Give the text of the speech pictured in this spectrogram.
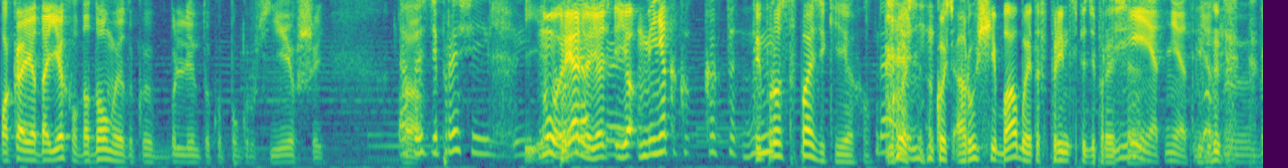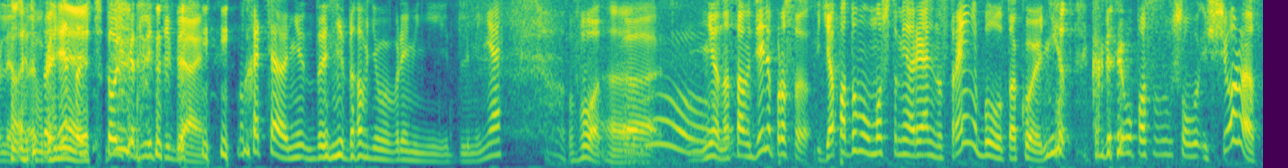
пока я доехал до дома, я такой, блин, такой погрустневший. А А. то есть депрессия. и- и Ну, реально, я, я- меня как- как-то... Ты м, просто в пазике ехал. Да. Кость, Кость, орущие бабы это в принципе депрессия. Нет, нет, нет, блин, Это это, вгоняет. это только для тебя. Ну, хотя не- до недавнего времени и для меня. Вот. э, Ну. Не, на самом деле просто я подумал, может, у меня реально настроение было такое. Нет, когда я его послушал еще раз,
